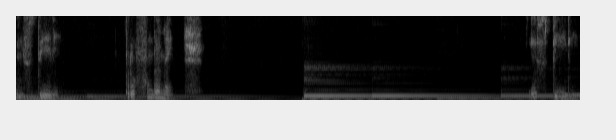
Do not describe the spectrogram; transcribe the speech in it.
Inspire profundamente. Expire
